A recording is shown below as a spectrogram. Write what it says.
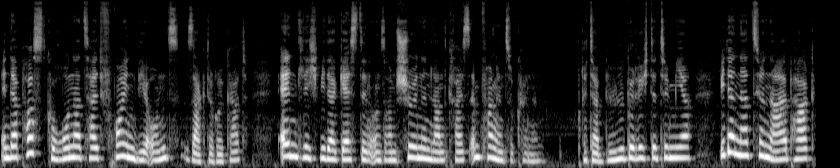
In der Post-Corona-Zeit freuen wir uns, sagte Rückert, endlich wieder Gäste in unserem schönen Landkreis empfangen zu können. Britta Bühl berichtete mir, wie der Nationalpark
